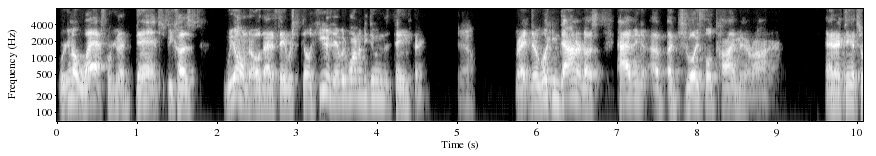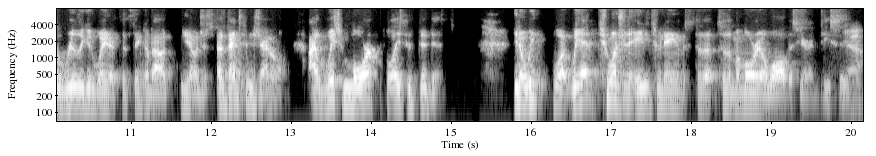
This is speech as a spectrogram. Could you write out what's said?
we're going to laugh. We're going to dance because we all know that if they were still here, they would want to be doing the same thing. Yeah. Right. They're looking down at us, having a, a joyful time in their honor. And I think it's a really good way to, to think about, you know, just events in general. I wish more places did this you know, we what we had 282 names to the to the memorial wall this year in DC. Yeah.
